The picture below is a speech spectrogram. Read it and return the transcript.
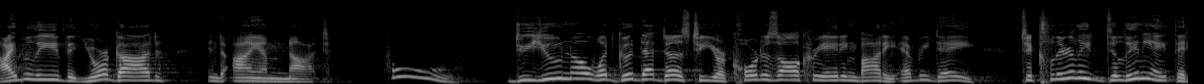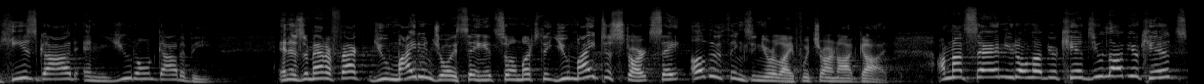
I believe that you're God and I am not. Whoo, do you know what good that does to your cortisol creating body every day to clearly delineate that He's God and you don't gotta be? And as a matter of fact, you might enjoy saying it so much that you might just start say other things in your life which are not God. I'm not saying you don't love your kids, you love your kids.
